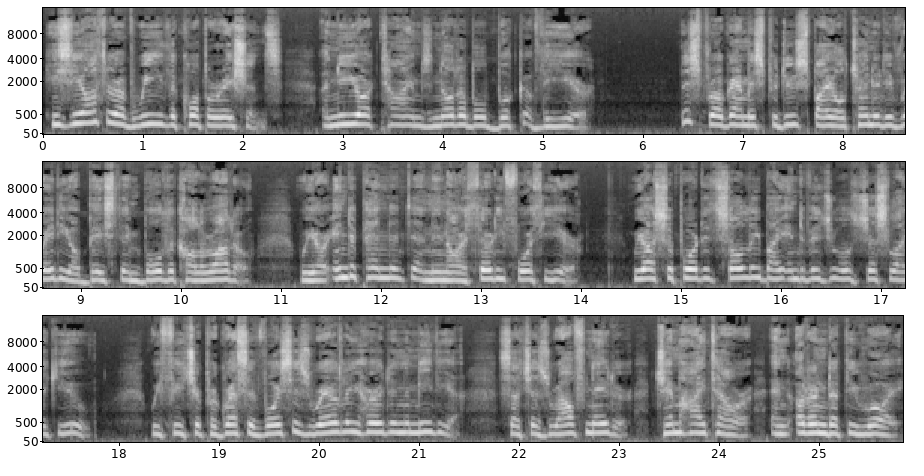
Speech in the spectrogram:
He's the author of We the Corporations, a New York Times notable book of the year. This program is produced by Alternative Radio based in Boulder, Colorado. We are independent and in our 34th year. We are supported solely by individuals just like you. We feature progressive voices rarely heard in the media, such as Ralph Nader, Jim Hightower, and Arundhati Roy.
